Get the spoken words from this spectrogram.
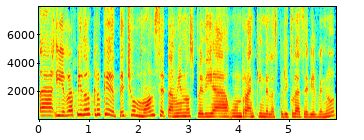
Ah, y rápido, creo que de hecho Monse también nos pedía un ranking de las películas de Bienvenu.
